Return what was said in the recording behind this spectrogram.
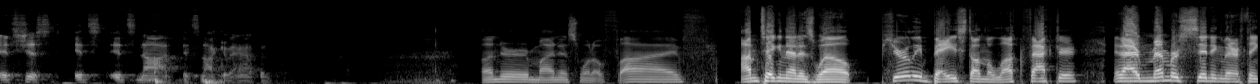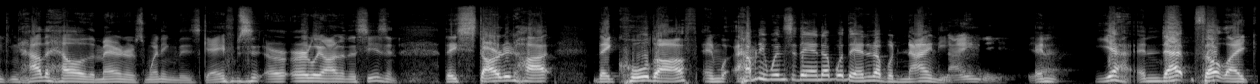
It's just it's it's not it's not going to happen under minus 105. I'm taking that as well, purely based on the luck factor. And I remember sitting there thinking, how the hell are the Mariners winning these games early on in the season? They started hot, they cooled off, and how many wins did they end up with? They ended up with 90. 90. Yeah. And yeah, and that felt like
